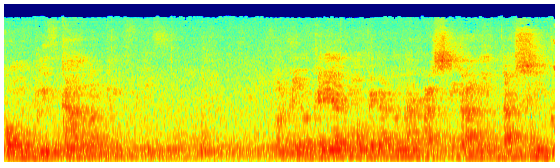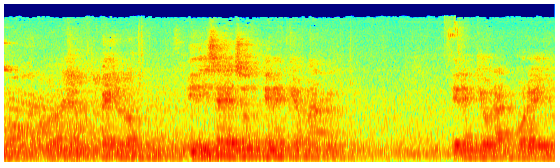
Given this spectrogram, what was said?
complicado aquí. Porque yo quería como pegarle una rastradita así como por el pelo. Y dice Jesús, tienes que amarla. Tienen que orar por ella.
